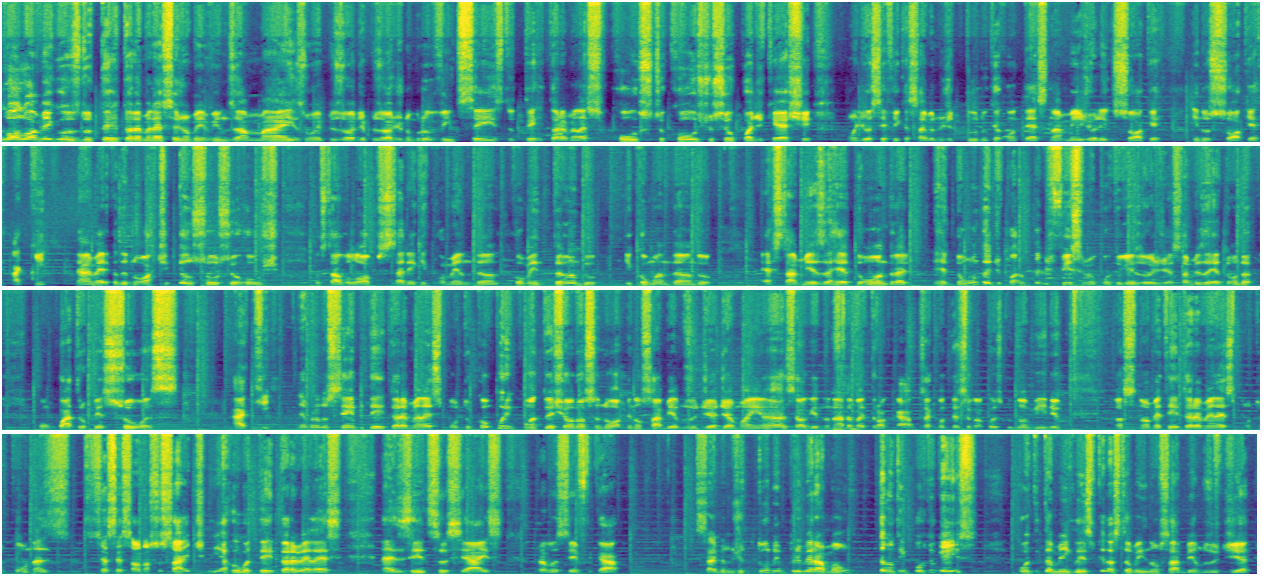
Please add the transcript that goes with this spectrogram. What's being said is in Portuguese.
Alô, alô, amigos do Território MLS, sejam bem-vindos a mais um episódio, episódio número 26 do Território MLS Coast to Coast, o seu podcast onde você fica sabendo de tudo o que acontece na Major League Soccer e no soccer aqui na América do Norte. Eu sou o seu host, Gustavo Lopes, estarei aqui comentando, comentando e comandando esta mesa redonda, redonda de quatro, tá difícil meu português hoje, essa mesa redonda com quatro pessoas aqui. Lembrando sempre, territoriomls.com, por enquanto este é o nosso nome, não sabemos o dia de amanhã, se alguém do nada vai trocar, se acontecer alguma coisa com o domínio, nosso nome é territoriomls.com, se acessar o nosso site e arroba territoriomls nas redes sociais, para você ficar sabendo de tudo em primeira mão, tanto em português quanto também em inglês, porque nós também não sabemos o dia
